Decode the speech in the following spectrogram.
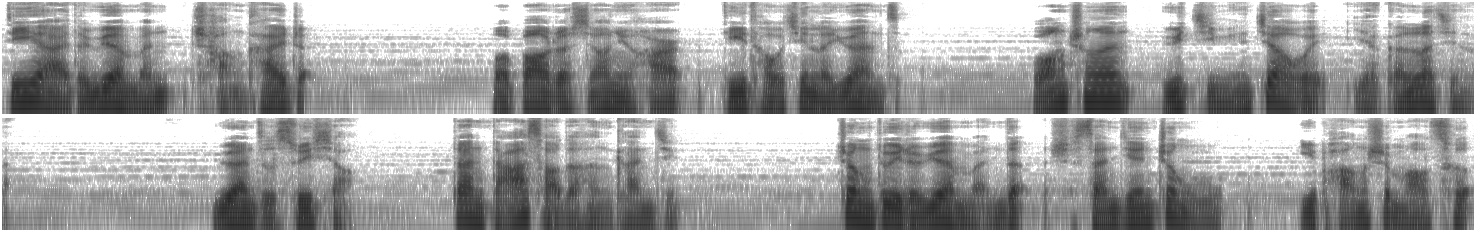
低矮的院门敞开着。我抱着小女孩低头进了院子，王承恩与几名教尉也跟了进来。院子虽小，但打扫得很干净。正对着院门的是三间正屋，一旁是茅厕。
